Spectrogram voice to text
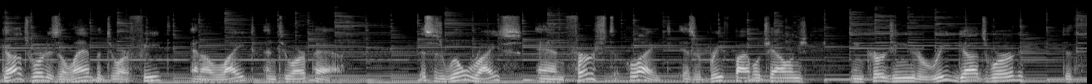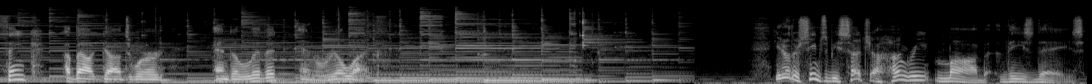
God's Word is a lamp unto our feet and a light unto our path. This is Will Rice, and First Light is a brief Bible challenge encouraging you to read God's Word, to think about God's Word, and to live it in real life. You know, there seems to be such a hungry mob these days,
